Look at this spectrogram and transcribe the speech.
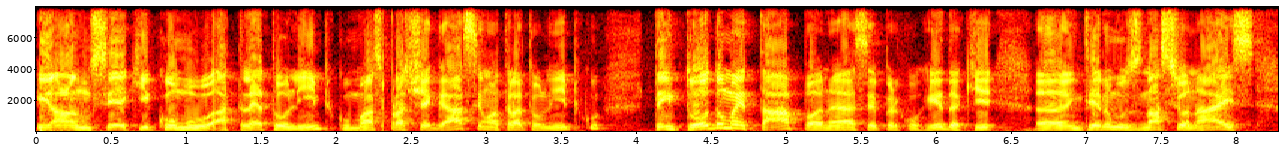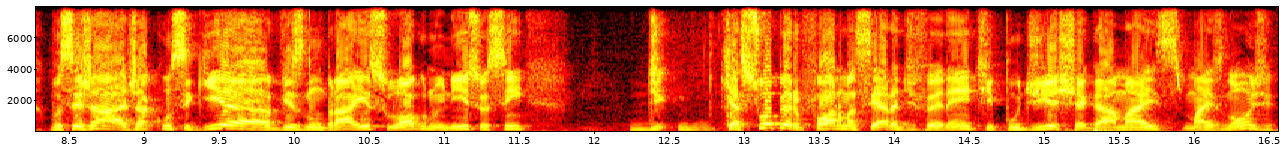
eu anunciei aqui como atleta olímpico, mas para chegar a ser um atleta olímpico tem toda uma etapa, né, a ser percorrida aqui uh, em termos nacionais. Você já já conseguia vislumbrar isso logo no início, assim? De, que a sua performance era diferente e podia chegar mais, mais longe?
